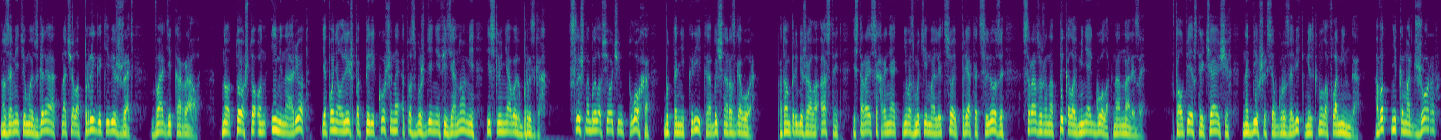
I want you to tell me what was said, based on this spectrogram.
но, заметив мой взгляд, начала прыгать и визжать. Вади карал. Но то, что он именно орет, я понял лишь по перекошенной от возбуждения физиономии и слюнявых брызгах. Слышно было все очень плохо, будто не крик, а обычно разговор. Потом прибежала Астрид и, стараясь сохранять невозмутимое лицо и прятать слезы, сразу же натыкала в меня иголок на анализы. В толпе встречающих, набившихся в грузовик, мелькнула фламинго. А вот ни комаджоров,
